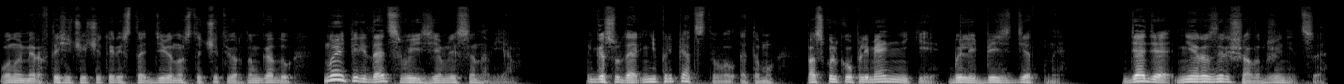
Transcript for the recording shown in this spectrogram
он умер в 1494 году, но и передать свои земли сыновьям. Государь не препятствовал этому, поскольку племянники были бездетны. Дядя не разрешал им жениться.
